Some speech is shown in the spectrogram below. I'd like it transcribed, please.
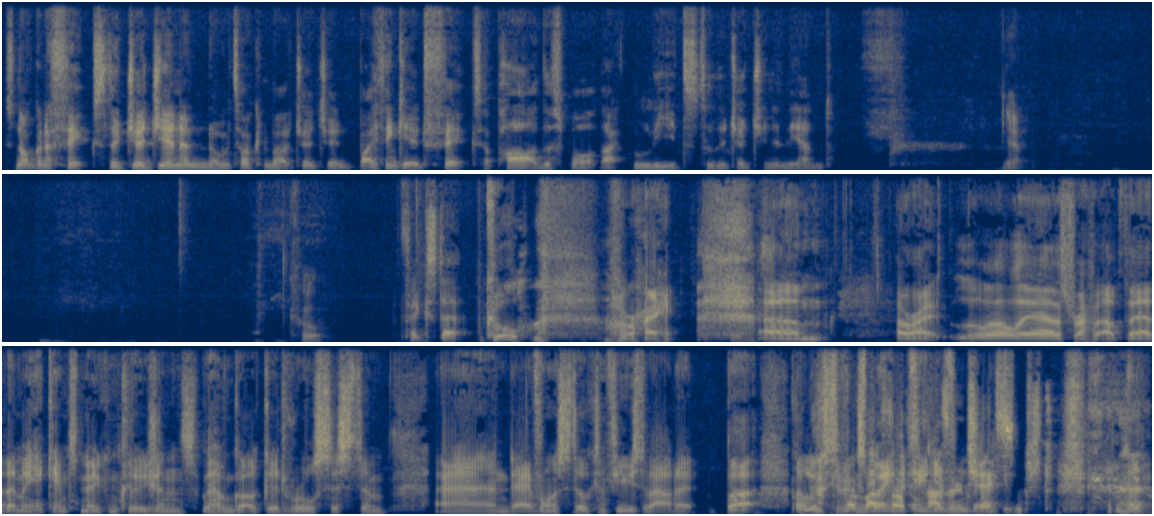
it's not going to fix the judging. And no, we're talking about judging, but I think it'd fix a part of the sport that leads to the judging in the end. Yeah. Cool. Fixed it. Cool. all right. Um, all right. Well, yeah, let's wrap it up there. Then we came to no conclusions. We haven't got a good rule system, and everyone's still confused about it. But Elusive But my explained a few hasn't different bits.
